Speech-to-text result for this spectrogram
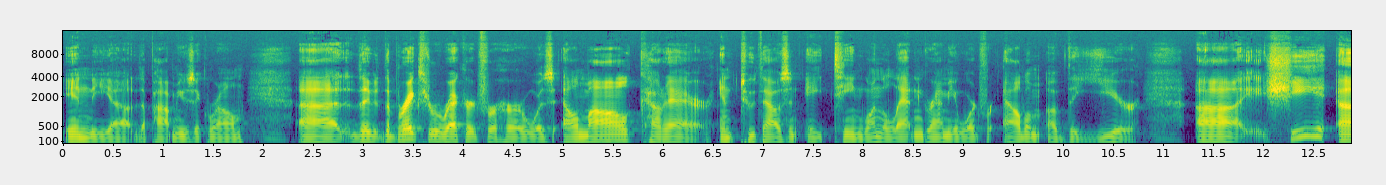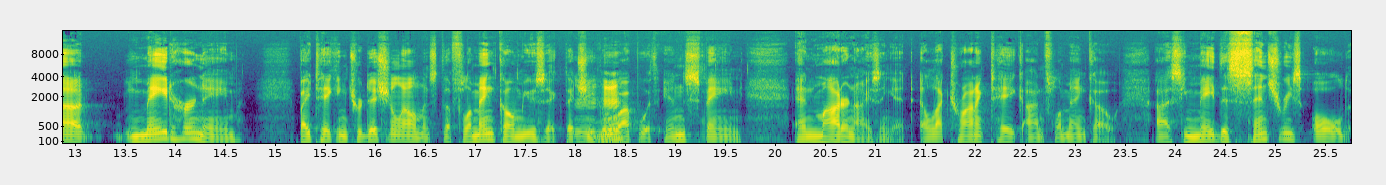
in the uh, the pop music realm. Uh, the the breakthrough record for her was El Mal Querer in 2018, won the Latin Grammy Award for Album of the Year. Uh, she uh, made her name by taking traditional elements, the flamenco music that she grew up with in Spain, and modernizing it, electronic take on flamenco. Uh, she made this centuries old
